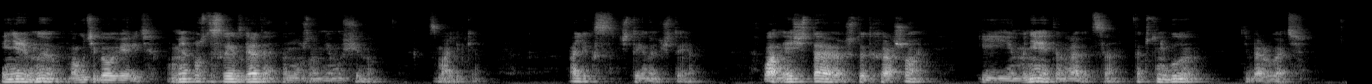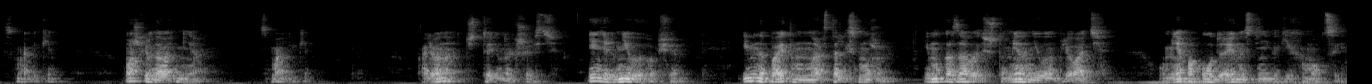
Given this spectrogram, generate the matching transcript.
Я не ревную, могу тебя уверить. У меня просто свои взгляды на нужного мне мужчину. Смайлики. Алекс 404. Ладно, я считаю, что это хорошо, и мне это нравится, так что не буду тебя ругать. Смайлики. Можешь ревновать меня? Смайлики. Алена 406. Я не ревнивый вообще. Именно поэтому мы расстались с мужем. Ему казалось, что мне на него наплевать. У меня по поводу ревности никаких эмоций.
